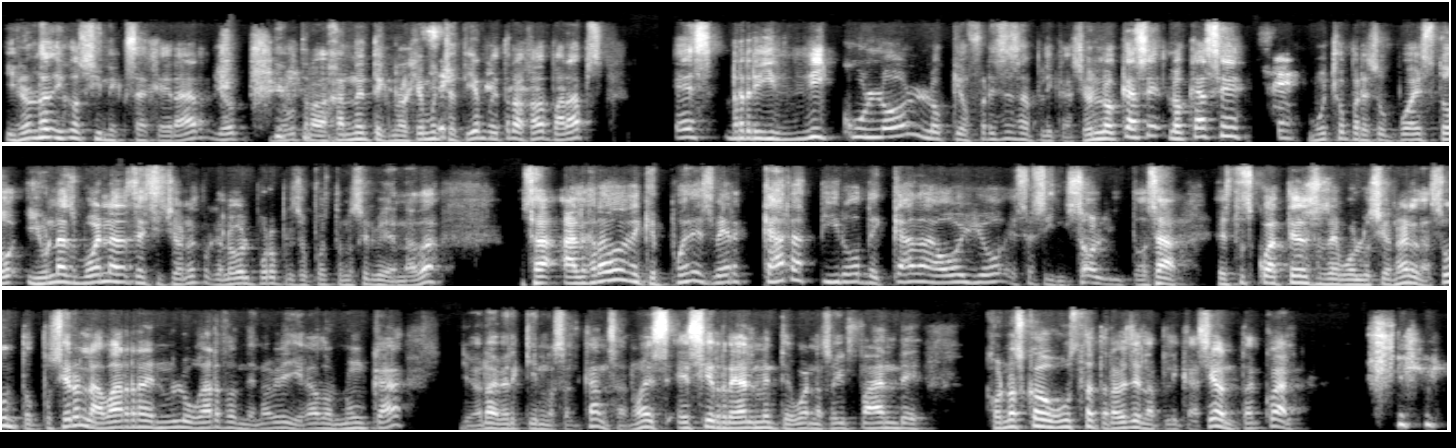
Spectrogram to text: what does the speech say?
y, no lo digo sin exagerar. Yo llevo trabajando en tecnología mucho tiempo, he trabajado para apps. Es ridículo lo que ofrece esa aplicación. Lo que hace, lo que hace mucho presupuesto y unas buenas decisiones, porque luego el puro presupuesto no sirve de nada. O sea, al grado de que puedes ver cada tiro de cada hoyo, eso es insólito. O sea, estos cuates revolucionaron el asunto. Pusieron la barra en un lugar donde no había llegado nunca y ahora a ver quién nos alcanza, ¿no? Es, es irrealmente bueno. Soy fan de, conozco a Augusto a través de la aplicación, tal cual.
